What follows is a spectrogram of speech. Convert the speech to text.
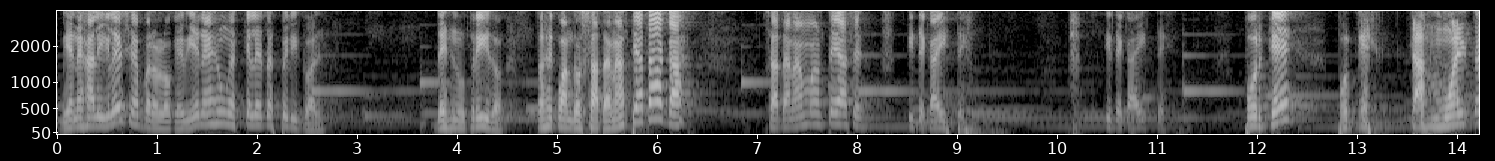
Vienes a la iglesia, pero lo que viene es un esqueleto espiritual, desnutrido. Entonces, cuando Satanás te ataca, Satanás más te hace y te caíste. Y te caíste. ¿Por qué? Porque estás muerto,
